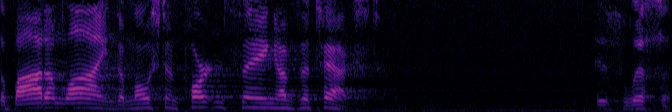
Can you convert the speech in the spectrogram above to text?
the bottom line, the most important thing of the text is listen.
